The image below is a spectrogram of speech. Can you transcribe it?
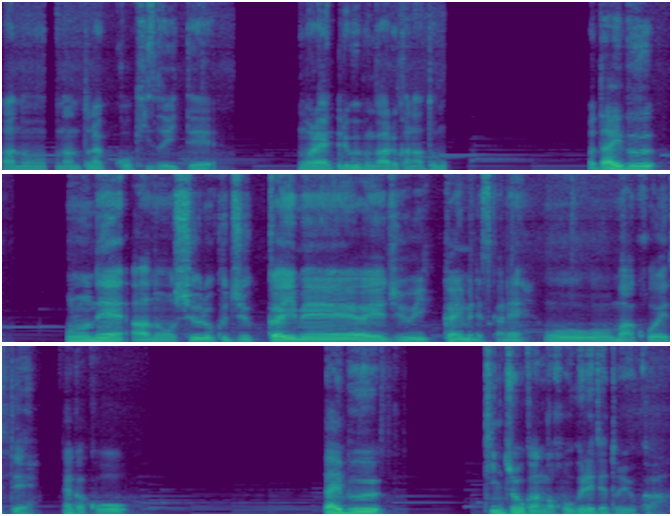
あのなんとなくこう気づいてもらえてる部分があるかなと思う。だいぶこのねあの収録10回目え11回目ですかねをまあ超えてなんかこうだいぶ緊張感がほぐれてというか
